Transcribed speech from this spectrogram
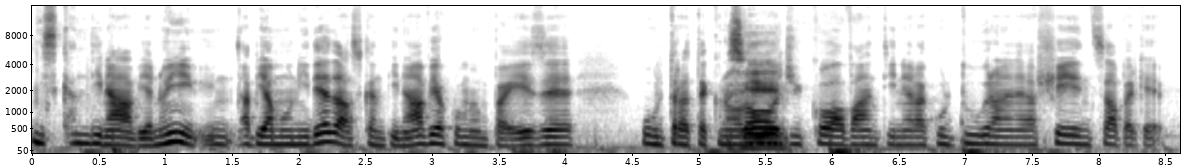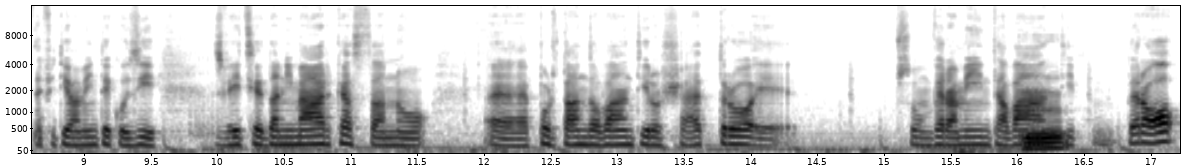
in Scandinavia. Noi abbiamo un'idea della Scandinavia come un paese ultra tecnologico, sì. avanti nella cultura, nella scienza, perché effettivamente è così. Svezia e Danimarca stanno eh, portando avanti lo scettro e sono veramente avanti, mm. però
